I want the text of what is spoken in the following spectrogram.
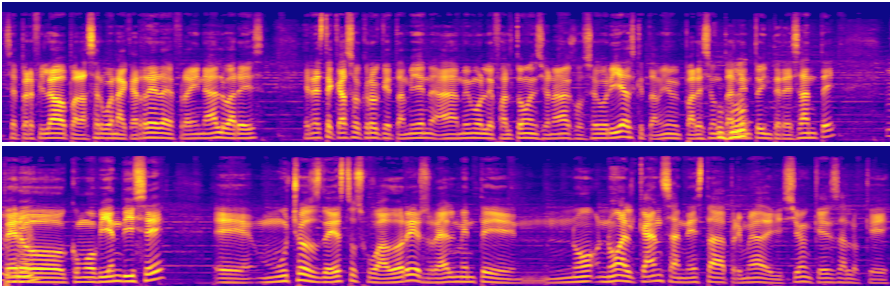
se perfilaba para hacer buena carrera, Efraín Álvarez. En este caso creo que también a Memo le faltó mencionar a José Urias, que también me parece un talento interesante. Pero como bien dice, eh, muchos de estos jugadores realmente no, no alcanzan esta primera división, que es a lo que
